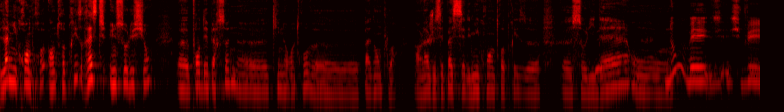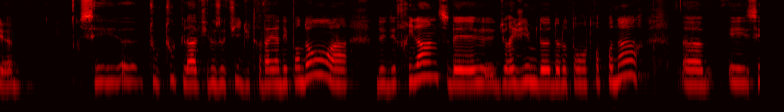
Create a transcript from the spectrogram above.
la micro-entreprise reste une solution euh, pour des personnes euh, qui ne retrouvent euh, pas d'emploi. Alors là, je ne sais pas si c'est des micro-entreprises solidaires. Non, mais si vous voulez, c'est toute la philosophie du travail indépendant, hein, des, des freelances, du régime de, l'auto-entrepreneur. et ça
